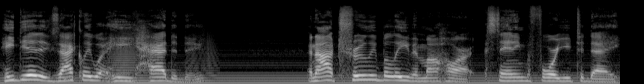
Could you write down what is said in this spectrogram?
He did exactly what he had to do. And I truly believe in my heart, standing before you today,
